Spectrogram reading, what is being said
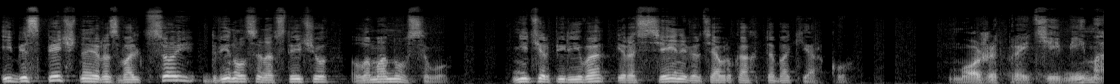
и беспечной развальцой двинулся навстречу Ломоносову, нетерпеливо и рассеянно вертя в руках табакерку. Может пройти мимо?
